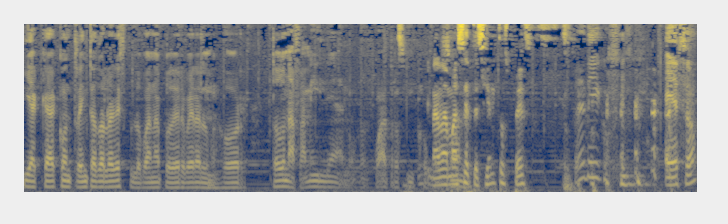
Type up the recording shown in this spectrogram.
Y acá con 30 dólares, pues lo van a poder ver a lo mejor toda una familia, a lo mejor 4 o 5 Nada más 700 pesos. Te digo. Eso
